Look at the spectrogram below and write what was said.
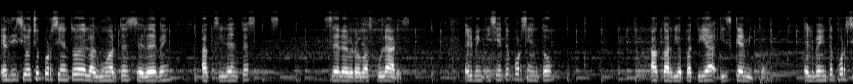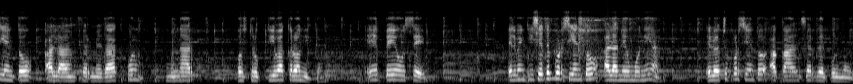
El 18% de las muertes se deben a accidentes cerebrovasculares, el 27% a cardiopatía isquémica, el 20% a la enfermedad pulmonar obstructiva crónica, EPOC, el 27% a la neumonía, el 8% a cáncer del pulmón.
